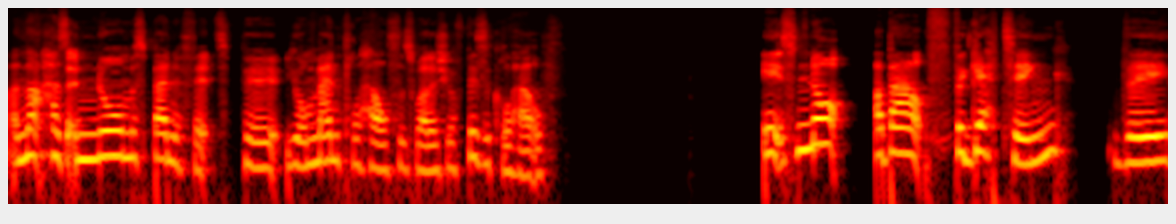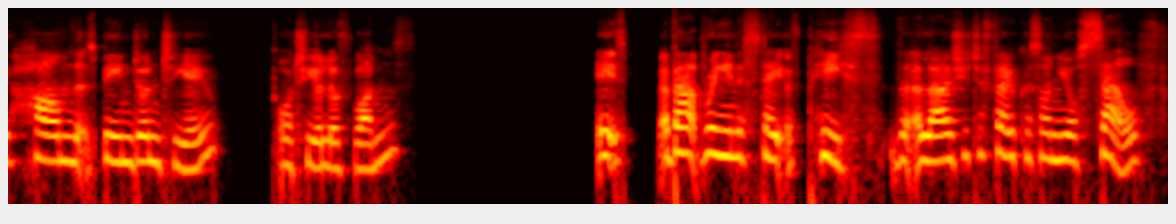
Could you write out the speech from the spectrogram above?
And that has enormous benefits for your mental health as well as your physical health. It's not about forgetting the harm that's been done to you or to your loved ones. It's about bringing a state of peace that allows you to focus on yourself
